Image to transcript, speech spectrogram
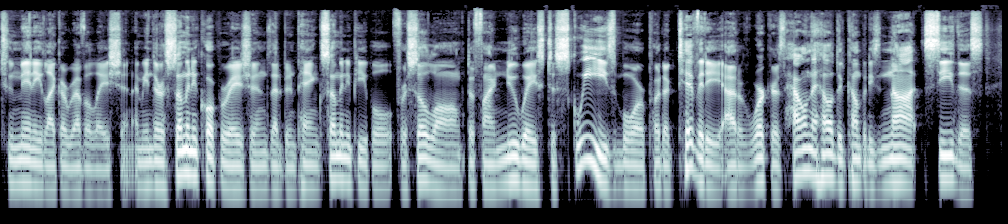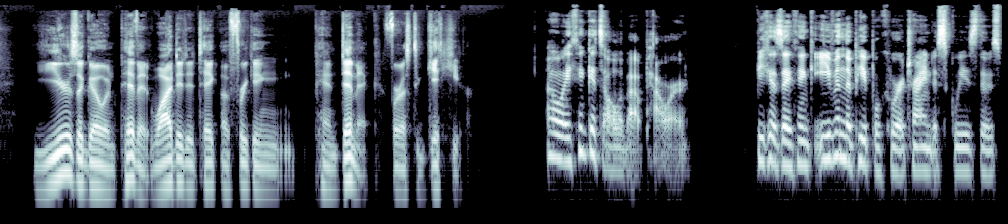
to many like a revelation? I mean, there are so many corporations that have been paying so many people for so long to find new ways to squeeze more productivity out of workers. How in the hell did companies not see this years ago and pivot? Why did it take a freaking pandemic for us to get here? Oh, I think it's all about power. Because I think even the people who are trying to squeeze those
